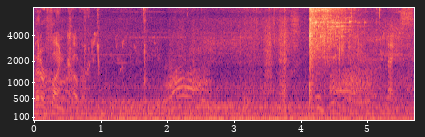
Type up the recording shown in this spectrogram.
Better find cover. Nice.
